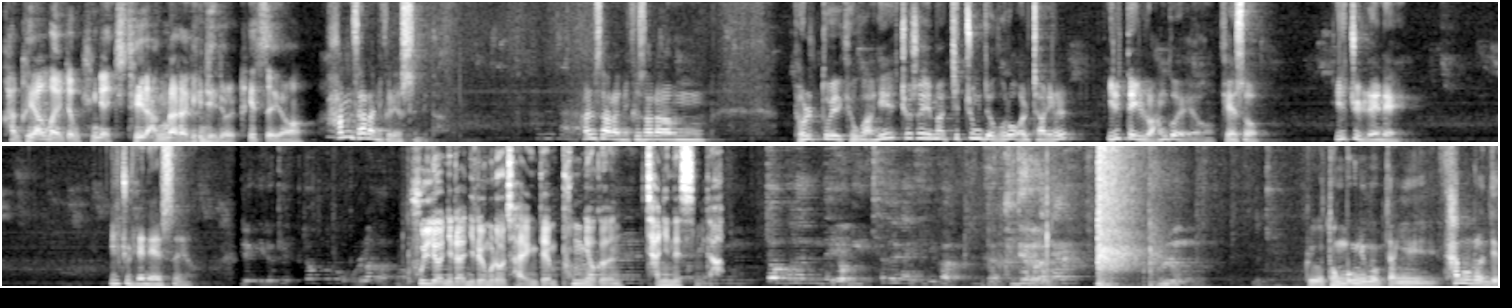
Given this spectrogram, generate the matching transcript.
한그 양반이 좀 굉장히 제일 악랄하게 이제 했어요. 한 사람이 그랬습니다. 한 사람이 그 사람 별도의 교관이 최소희만 집중적으로 얼차리를 일대일로한 거예요. 계속 일주일 내내. 일주일 내내 했어요. 훈련이란 이름으로 자행된 폭력은 잔인했습니다. 그 동북유격장이 산으로 이제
